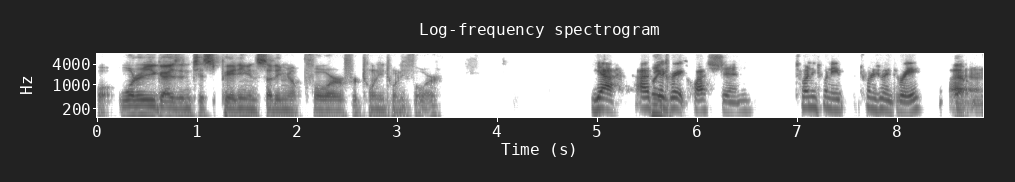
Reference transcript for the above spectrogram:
Wh- What are you guys anticipating and setting up for for 2024? Yeah. That's a great question. 2020, 2023. Yeah.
